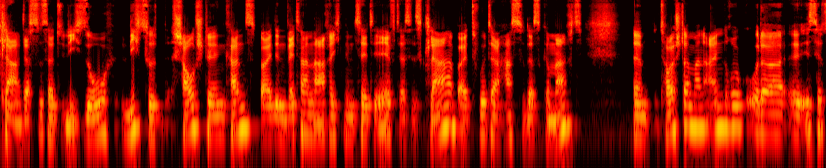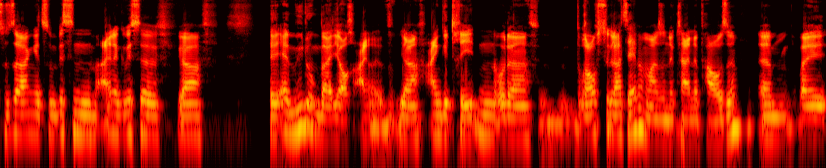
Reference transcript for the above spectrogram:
Klar, dass du es natürlich so nicht zur Schau stellen kannst bei den Wetternachrichten im ZDF, das ist klar. Bei Twitter hast du das gemacht. Ähm, täuscht da mein Eindruck oder äh, ist jetzt sozusagen jetzt so ein bisschen eine gewisse ja, äh, Ermüdung bei dir auch ja, eingetreten oder brauchst du gerade selber mal so eine kleine Pause? Ähm, weil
